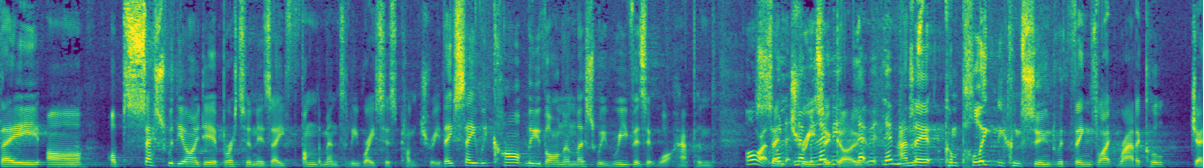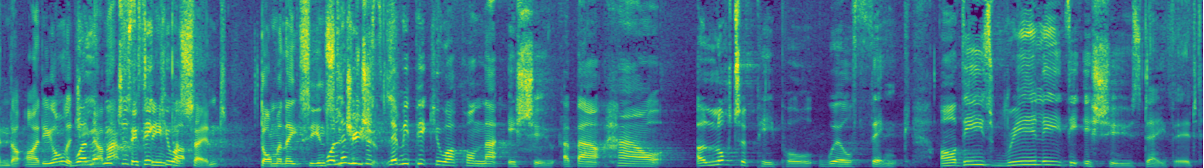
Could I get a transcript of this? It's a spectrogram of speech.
They are obsessed with the idea Britain is a fundamentally racist country. They say we can't move on unless we revisit what happened right, centuries well, no, ago. Me, let me, let me and just... they're completely consumed with things like radical gender ideology. Well, now, that 15% dominates the institutions. Well, let me, just, let me pick you up on that issue about how a lot of people will think are these really the issues, David,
